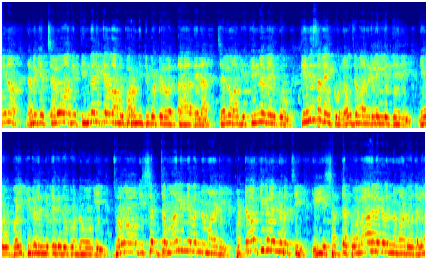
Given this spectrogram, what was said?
ದಿನ ನಮಗೆ ಚಲುವಾಗಿ ತಿನ್ನಲಿಕ್ಕೆ ಅಲ್ಲಾಹು ಪರಮಿತಿ ಕೊಟ್ಟಿರುವಂತಹ ದಿನ. ಚಲುವಾಗಿ ತಿನ್ನಬೇಕು, ತಿನಿಸಬೇಕು. ನೌಜವಾನ್ಗಳಲ್ಲಿದ್ದೀರಿ, ನೀವು ಬೈಕ್ಗಳನ್ನು ತೆಗೆದುಕೊಂಡು ಹೋಗಿ ಜೋರಾಗಿ ಶಬ್ದ ಮಾಲಿನ್ಯವನ್ನು ಮಾಡಿ, ಪಟಾಕಿಗಳನ್ನು ಹಚ್ಚಿ, ಇಲ್ಲಿ ಶಬ್ದ ಕೋಲಾಹಲಗಳನ್ನು ಮಾಡುವುದೆಲ್ಲ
